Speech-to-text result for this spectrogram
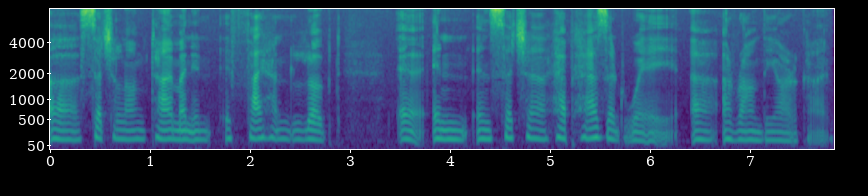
uh, such a long time, and in, if I hadn't looked uh, in in such a haphazard way uh, around the archive.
